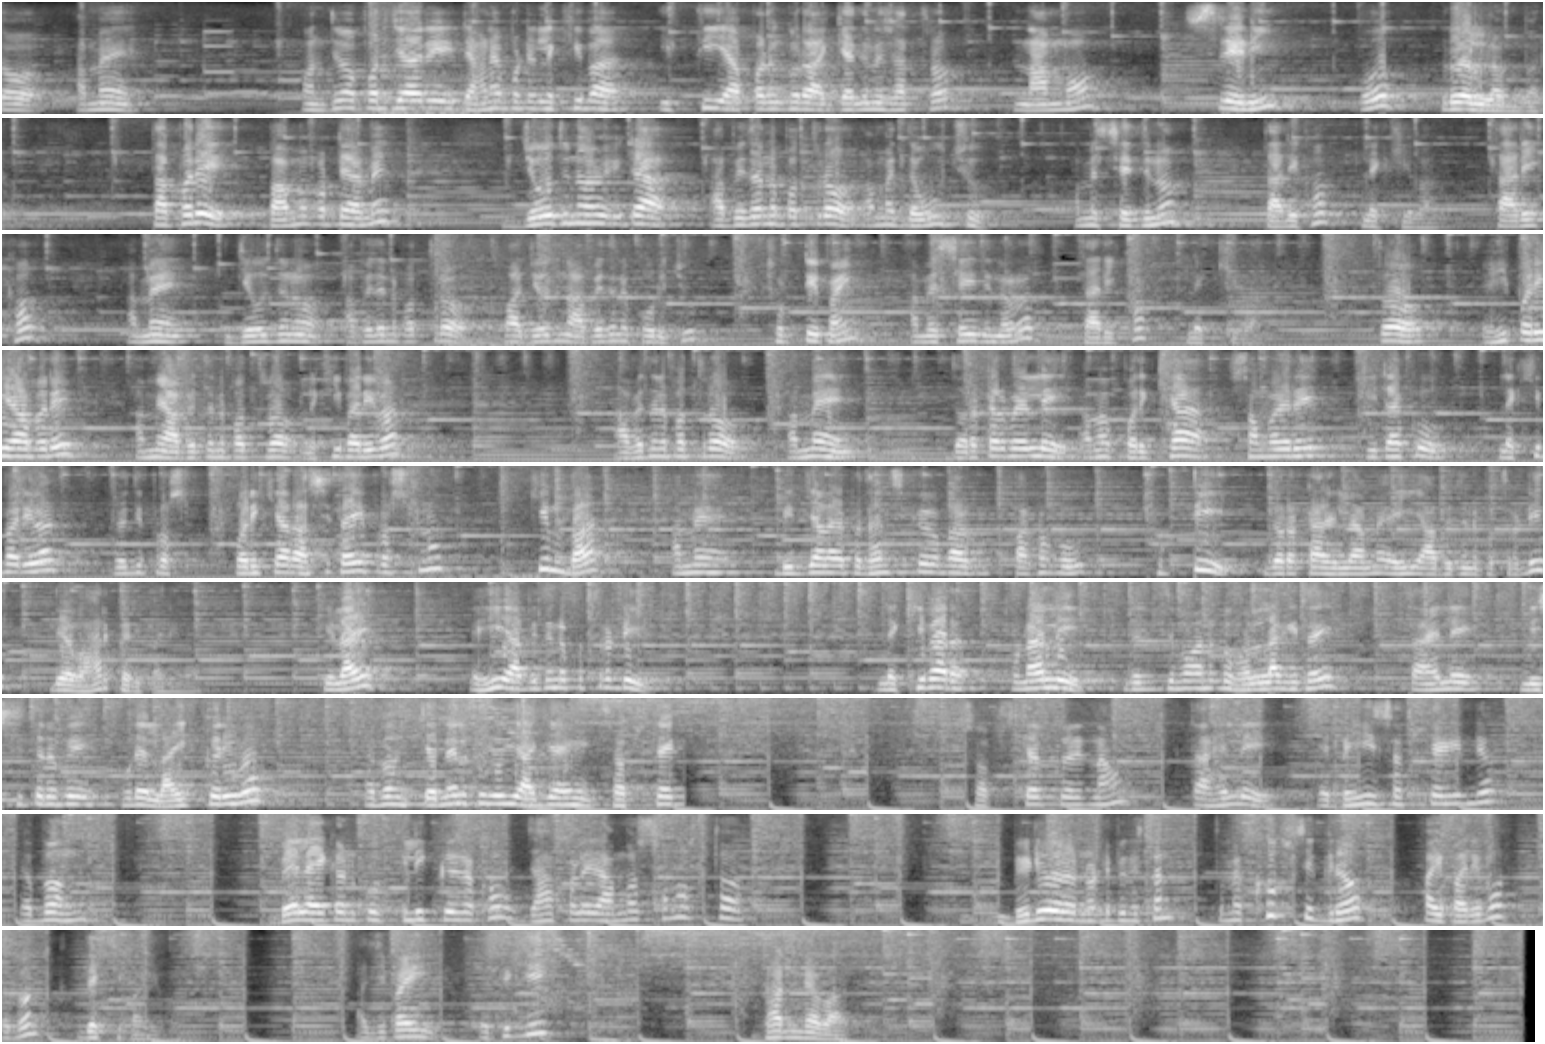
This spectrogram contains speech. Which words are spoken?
तो आम अंतिम पर्यायर डाणपटे लिखा इति आपण आज्ञाधीन छात्र नाम श्रेणी और रोल नंबर ତାପରେ ବାମପଟେ ଆମେ ଯେଉଁଦିନ ଏଇଟା ଆବେଦନପତ୍ର ଆମେ ଦେଉଛୁ ଆମେ ସେଦିନ ତାରିଖ ଲେଖିବା ତାରିଖ ଆମେ ଯେଉଁଦିନ ଆବେଦନପତ୍ର ବା ଯେଉଁଦିନ ଆବେଦନ କରୁଛୁ ଛୁଟି ପାଇଁ ଆମେ ସେଇ ଦିନର ତାରିଖ ଲେଖିବା ତ ଏହିପରି ଭାବରେ ଆମେ ଆବେଦନପତ୍ର ଲେଖିପାରିବା ଆବେଦନପତ୍ର ଆମେ ଦରକାର ବେଳେ ଆମେ ପରୀକ୍ଷା ସମୟରେ ଏଇଟାକୁ ଲେଖିପାରିବା ଯଦି ପରୀକ୍ଷାରେ ଆସିଥାଏ ପ୍ରଶ୍ନ कि आम विद्यालय प्रधान शिक्षक पाठ छुट्टी दरकार हेल्ला आवेदन पत्र व्यवहार आवेदन पत्र लिखार प्रणाली जब तुमको भल लगी थाए निश्चित रूप गोटे लाइक कर चेल को आज ही सब्सक्राइब सब्सक्राइब करना तेल एवं ही सब्सक्राइब दि एवं बेल आइकन को क्लिक कर रख जहाँफल आम समस्त भिडर नोटिफिकेसन तुम्हें खूब शीघ्र पाई एवं देखिपार आज ये धन्यवाद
